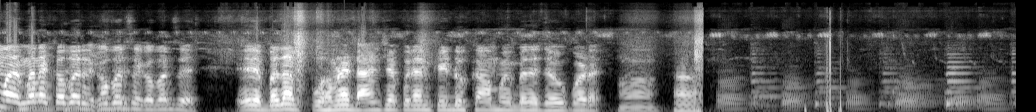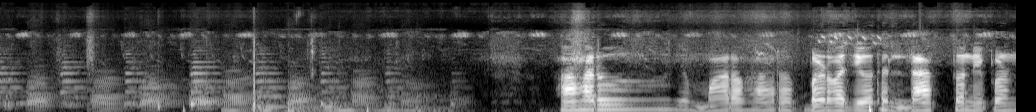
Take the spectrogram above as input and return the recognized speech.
મને મને ખબર છે ખબર છે ખબર છે. એ બધા હમણાં ડાન્સ પૂરા કેટલું કામ હોય બધા જવું પડે. હા. હા. હારું મારો હારો બળવા જેવો તો લાગતો નહીં પણ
